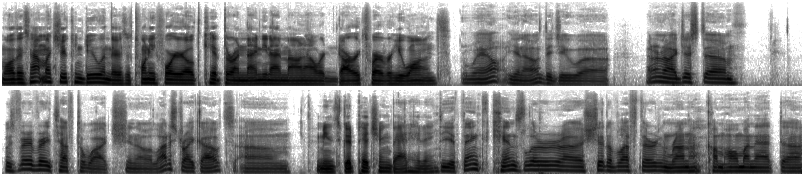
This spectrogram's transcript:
Well, there's not much you can do when there's a 24 year old kid throwing 99 mile an hour darts wherever he wants. Well, you know, did you? Uh, I don't know. I just um, was very, very tough to watch. You know, a lot of strikeouts. Um, means good pitching, bad hitting. Do you think Kinsler uh, should have left third and run come home on that uh,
